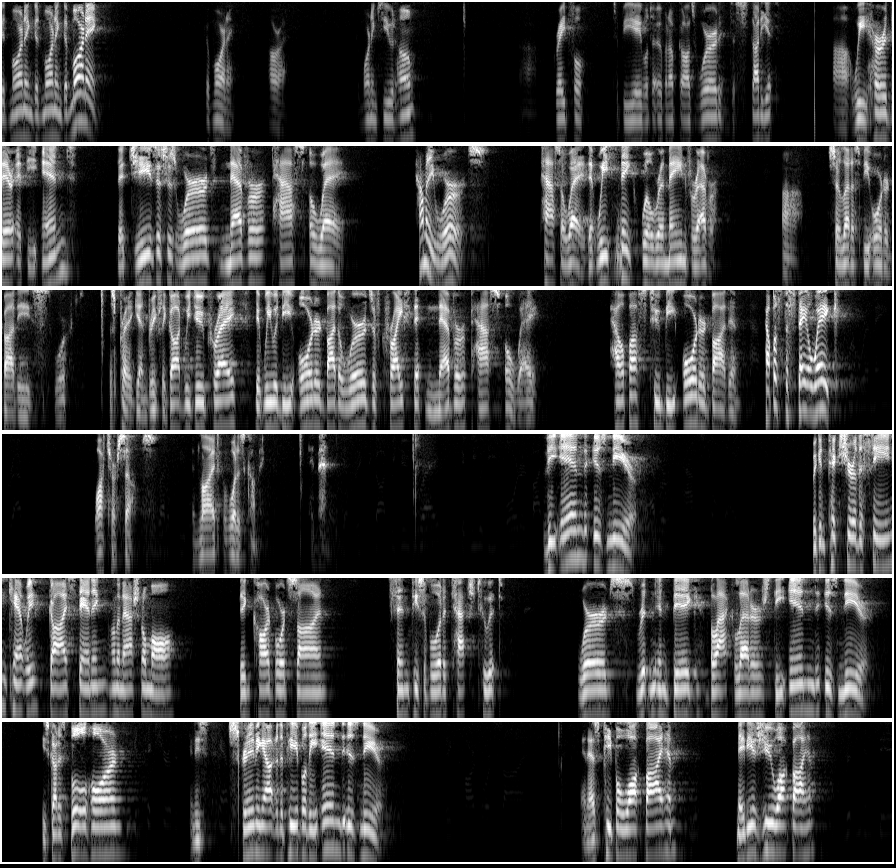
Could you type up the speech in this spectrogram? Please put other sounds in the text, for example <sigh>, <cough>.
Good morning, good morning, good morning. Good morning. All right. Good morning to you at home. Uh, grateful to be able to open up God's Word and to study it. Uh, we heard there at the end that Jesus' words never pass away. How many words pass away that we think will remain forever? Uh, so let us be ordered by these words. Let's pray again briefly. God, we do pray that we would be ordered by the words of Christ that never pass away. Help us to be ordered by them. Help us to stay awake. Watch ourselves in light of what is coming. Amen. The end is near. We can picture the scene, can't we? Guy standing on the National Mall Big cardboard sign, thin piece of wood attached to it. Words written in big black letters. The end is near. He's got his bullhorn and he's screaming out to the people, the end is near. And as people walk by him, maybe as you walk by him,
